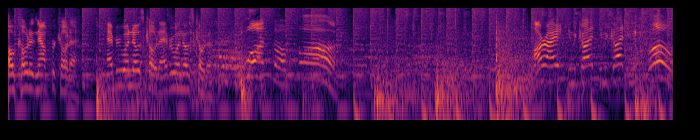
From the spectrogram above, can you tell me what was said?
Oh, Coda, now for Coda. Everyone knows Coda. Everyone knows Coda. What the fuck? All right, in the cut, in the cut, in the. Woo!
